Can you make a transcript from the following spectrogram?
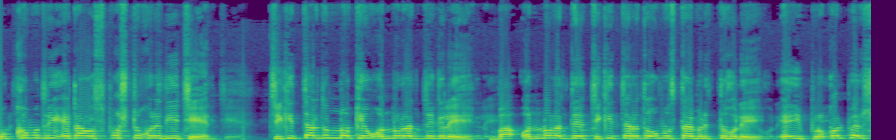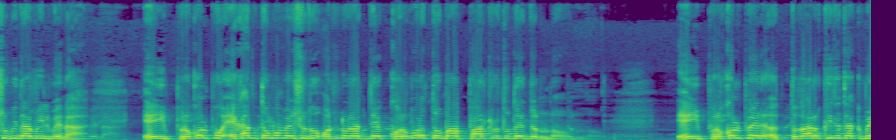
মুখ্যমন্ত্রী এটাও স্পষ্ট করে দিয়েছেন, চিকিৎসার জন্য কেউ অন্য রাজ্যে গেলে বা অন্য রাজ্যে চিকিৎসারত অবস্থায় মৃত্যু হলে এই প্রকল্পের সুবিধা মিলবে না। এই প্রকল্প একান্তভাবে শুধু অন্য রাজ্যে কর্মরত বা পাঠরতদের জন্য। এই প্রকল্পের তদারকিতে থাকবে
